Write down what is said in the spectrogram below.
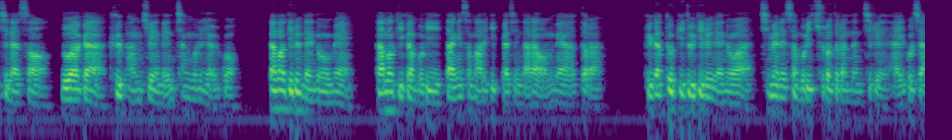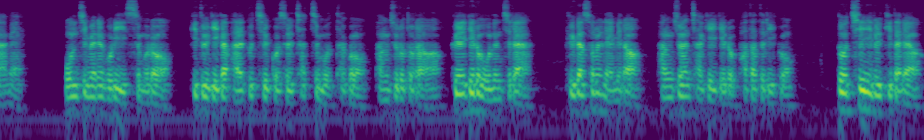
지나서 노아가 그 방주에 낸 창문을 열고 까마귀를 내놓음에 까마귀가 물이 땅에서 마르기까지 날아 얽매하였더라. 그가 또 비둘기를 내놓아 지면에서 물이 줄어들었는지를 알고자 하매 온 지면에 물이 있으므로 비둘기가 발붙일 곳을 찾지 못하고 방주로 돌아와 그에게로 오는지라 그가 손을 내밀어 방주한 자기에게로 받아들이고 또 7일을 기다려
